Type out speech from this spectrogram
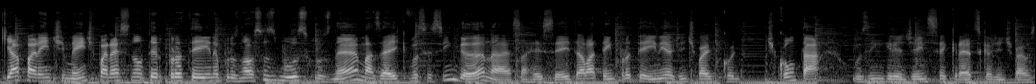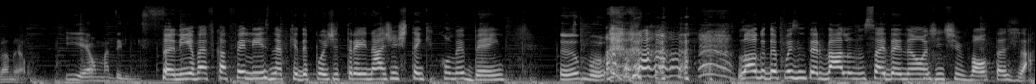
que aparentemente parece não ter proteína para os nossos músculos, né? Mas é aí que você se engana. Essa receita ela tem proteína e a gente vai te contar os ingredientes secretos que a gente vai usar nela. E é uma delícia. Saninha vai ficar feliz, né? Porque depois de treinar a gente tem que comer bem. Amo! Logo depois do intervalo, não sai daí não, a gente volta já.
